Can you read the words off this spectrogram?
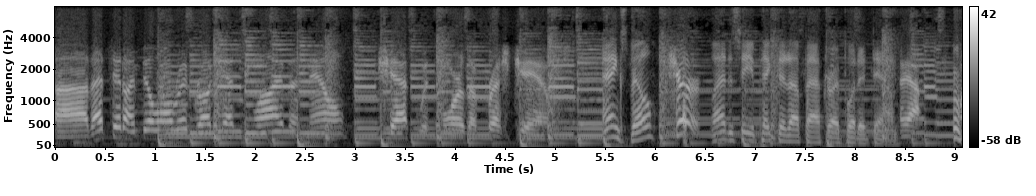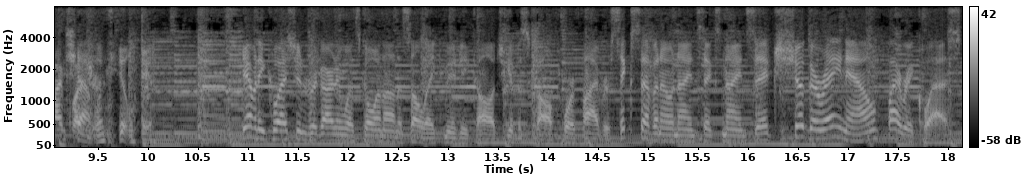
Uh, that's it. I'm Bill Allred, broadcasting live, and now chat with more of the fresh jams. Thanks, Bill. Sure. Glad to see you picked it up after I put it down. Yeah, my We'll chat pleasure. with you later. If you have any questions regarding what's going on at Salt Lake Community College, give us a call, 45 or 670-9696. Sugar Ray now, by request.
